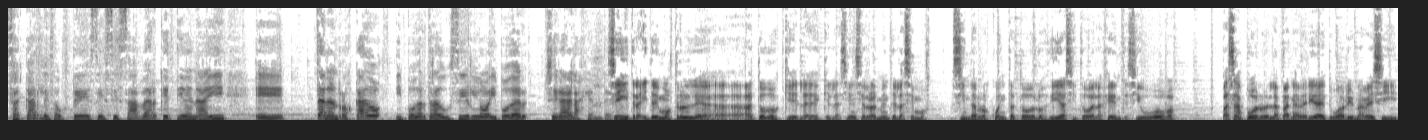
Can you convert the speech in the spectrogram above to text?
sacarles a ustedes ese saber que tienen ahí eh, tan enroscado y poder traducirlo y poder llegar a la gente. Sí, y, y tra- mostrarle a, todos que la, que la ciencia realmente la hacemos sin darnos cuenta todos los días y toda la gente. Si vos pasás por la panadería de tu barrio una vez y,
